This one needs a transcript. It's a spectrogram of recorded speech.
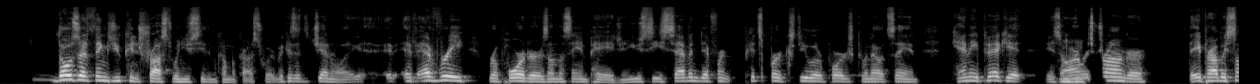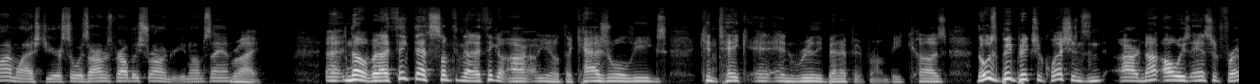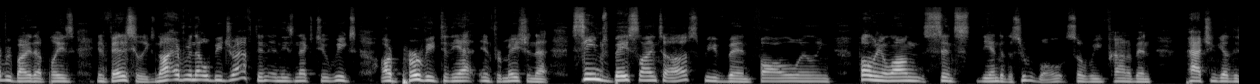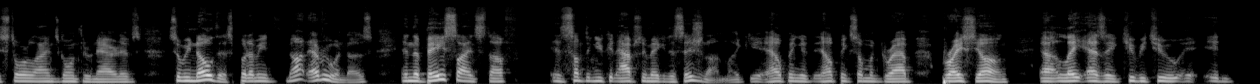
those are things you can trust when you see them come across Twitter because it's general. If, if every reporter is on the same page and you see seven different Pittsburgh Steeler reporters coming out saying Kenny Pickett, his arm Mhm. is stronger. They probably saw him last year, so his arm is probably stronger. You know what I'm saying? Right. Uh, no, but I think that's something that I think our you know the casual leagues can take and, and really benefit from because those big picture questions are not always answered for everybody that plays in fantasy leagues. Not everyone that will be drafted in these next two weeks are pervy to the information that seems baseline to us. We've been following following along since the end of the Super Bowl, so we've kind of been patching together storylines, going through narratives, so we know this. But I mean, not everyone does, and the baseline stuff is something you can absolutely make a decision on, like helping helping someone grab Bryce Young uh, late as a QB two.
